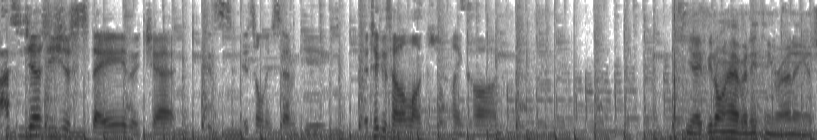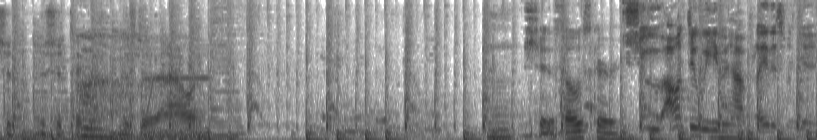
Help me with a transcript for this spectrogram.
I suggest you just stay in the chat because it's only seven gigs. It took us how long just to playing COD? Yeah, if you don't have anything running, it should it should take just an hour. Shit, it's so scary. Shoot, I don't think we even have played this one yet.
